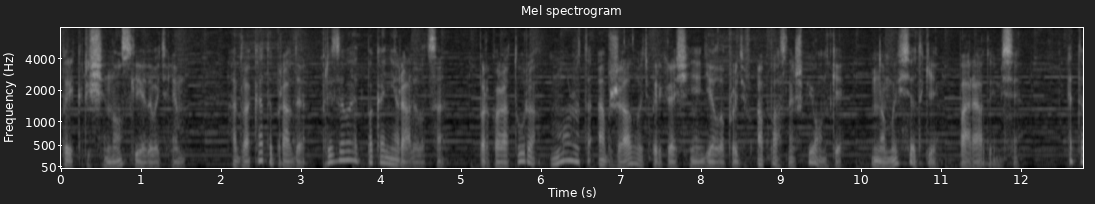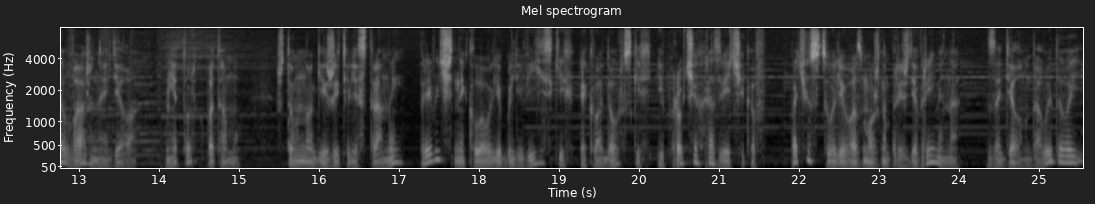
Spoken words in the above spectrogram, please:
прекращено следователем. Адвокаты, правда, призывают пока не радоваться. Прокуратура может обжаловать прекращение дела против опасной шпионки, но мы все-таки порадуемся. Это важное дело, не только потому, что многие жители страны привычны к ловле боливийских, эквадорских и прочих разведчиков – почувствовали, возможно, преждевременно, за делом Давыдовой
